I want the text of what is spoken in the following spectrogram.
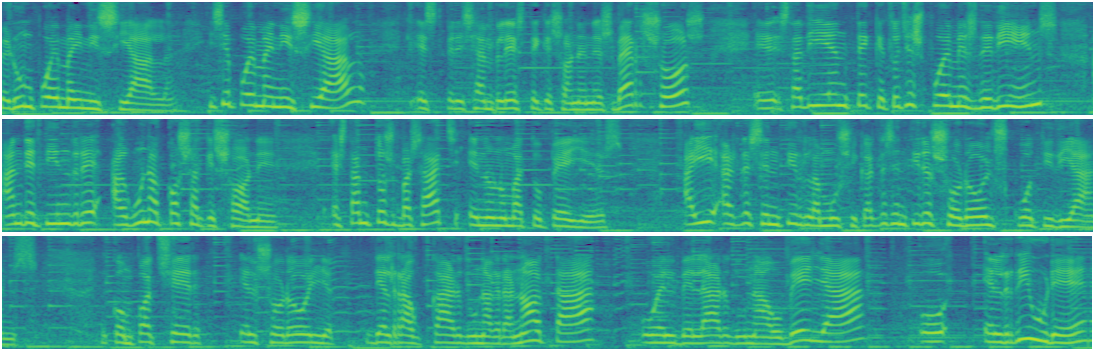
per un poema inicial. I aquest poema inicial, és, per exemple, este que sonen els versos, eh, està dient que tots els poemes de dins han de tindre alguna cosa que sone. Estan tots basats en onomatopeies ahir has de sentir la música, has de sentir els sorolls quotidians, com pot ser el soroll del raucar d'una granota, o el velar d'una ovella, o el riure,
